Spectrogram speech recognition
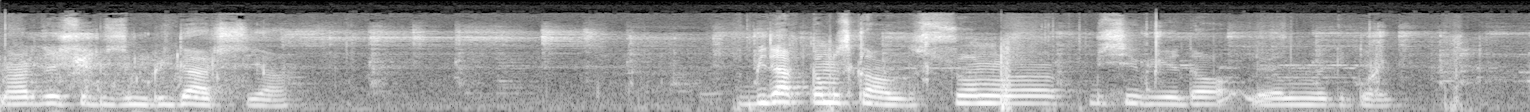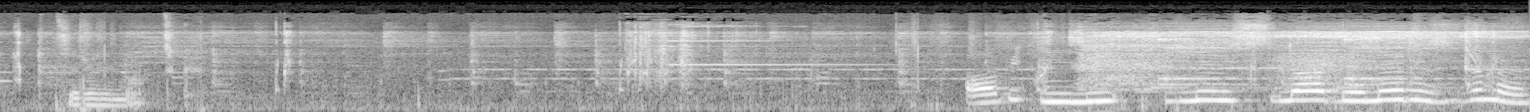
Neredeyse bizim bir ders ya. Bir dakikamız kaldı. Sonra bir seviye daha atlayalım ve gidelim. Bitirelim artık. Abi iğneyle silah deneriz değil mi?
